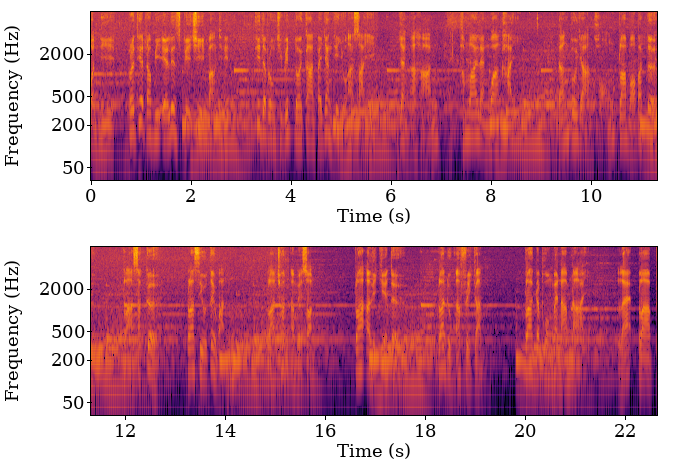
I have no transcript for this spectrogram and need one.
วันนี้ประเทศเรามีเอเลียนสปีชีบางชนิด ที่ดำรงชีวิตโดยการไปแย่งที่อยู่อาศัย แย่งอาหารทำลายแหล่งวางไข่ ดังตัวอย่างของปลาหมอบัตเตอร์ ปลาซักเกอร์ ปลาซิวไต้หวัน ลาช่อนอเมซอน ปลาอลิเกเตอร์ ปลาดุกแอฟริกัน ปลากระพงแม่น้ำนาย และปลาเป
